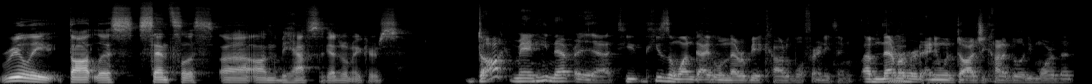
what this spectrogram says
really thoughtless, senseless uh, on the behalf of schedule makers. Doc, man, he never, yeah, he, he's the one guy who will never be accountable for anything. I've never nope. heard anyone dodge accountability more than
